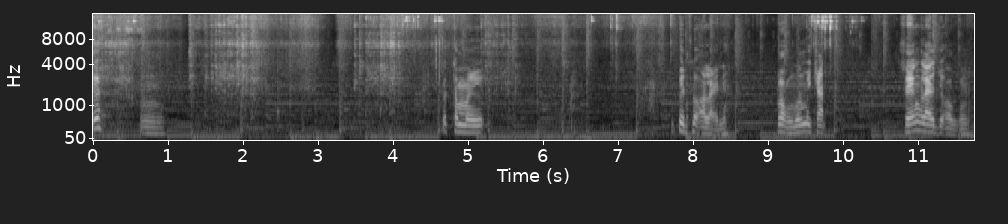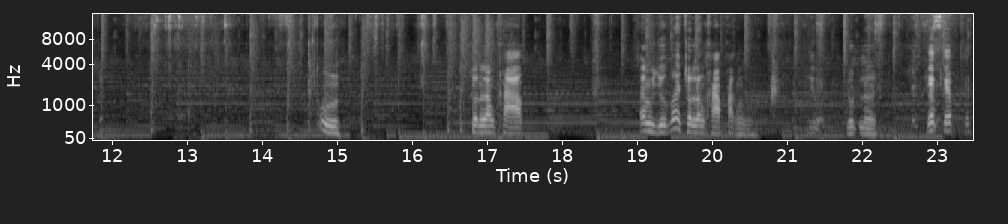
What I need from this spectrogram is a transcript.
เอ๊ะอืม แล้วทำไมมันเป็นเพราะอะไรเนี่ย กล้องมันไม่ชัด แสงอะไรจะออกมาอืมชนหลังคาถ้ามีอยู่ว่าชนหลังคาพังที่แบบรุดเลย เก็บเก็บเก็บ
